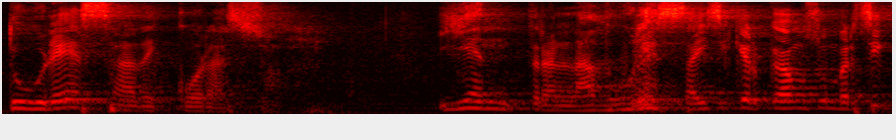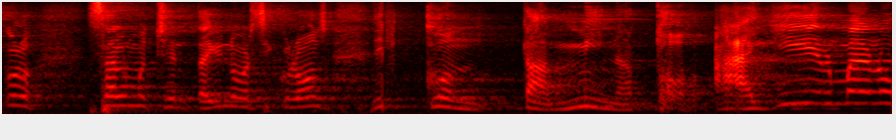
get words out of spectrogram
Dureza de corazón y entra la dureza. Ahí sí quiero que hagamos un versículo, Salmo 81, versículo 11, y contamina todo. Allí, hermano,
